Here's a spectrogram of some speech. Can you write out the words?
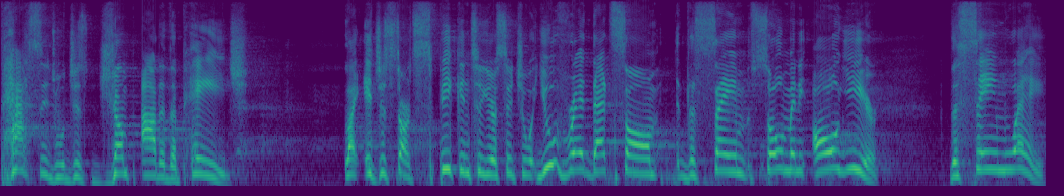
passage will just jump out of the page. Like it just starts speaking to your situation. You've read that psalm the same, so many, all year, the same way.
